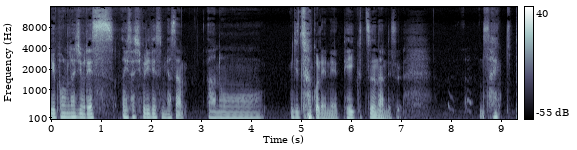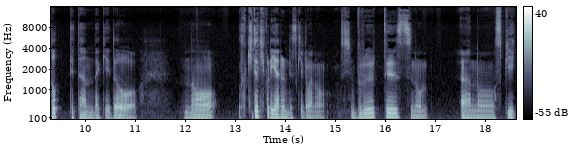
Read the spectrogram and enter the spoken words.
ゆうぽんラジオです。久しぶりです、皆さん。あのー実はこれね、テイク2なんです。さっき撮ってたんだけど、あの、時々これやるんですけど、あの、私、Bluetooth の、あの、スピー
